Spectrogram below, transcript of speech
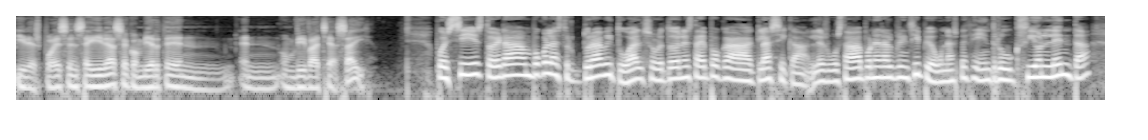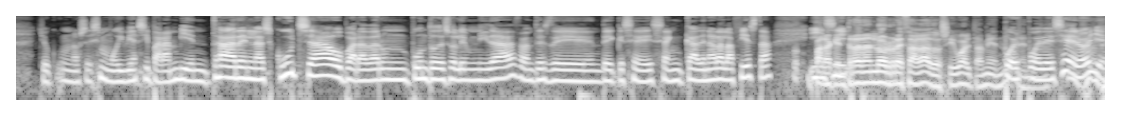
y después enseguida se convierte en, en un vivace assai. Pues sí, esto era un poco la estructura habitual, sobre todo en esta época clásica. Les gustaba poner al principio una especie de introducción lenta, yo no sé si muy bien si para ambientar en la escucha o para dar un punto de solemnidad antes de, de que se, se encadenara la fiesta. Y Para que entraran los rezagados igual también, ¿no? Pues En- puede ser, oye,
